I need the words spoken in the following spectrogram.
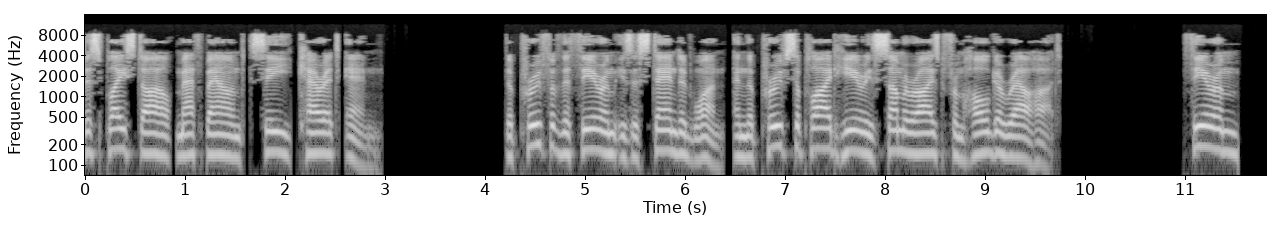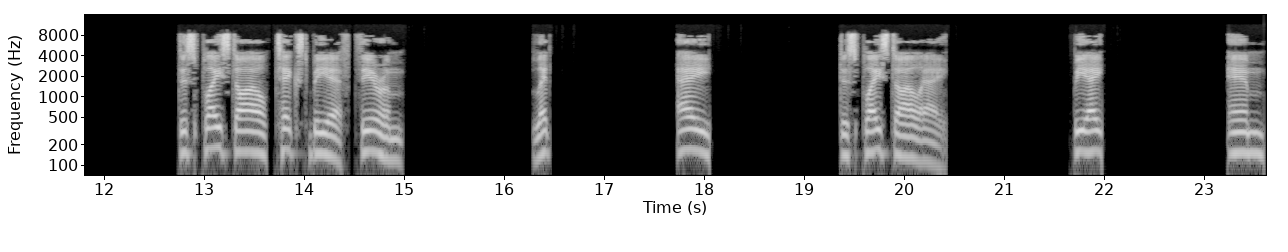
display style math bound c caret n. The proof of the theorem is a standard one and the proof supplied here is summarized from Holger Rauhut theorem display style text bf theorem let a display style a be a m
